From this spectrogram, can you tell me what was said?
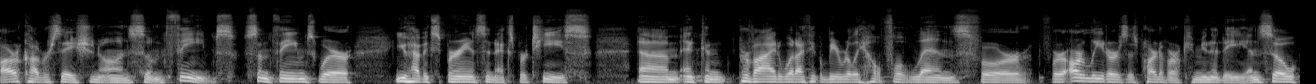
our conversation on some themes, some themes where you have experience and expertise um, and can provide what I think will be a really helpful lens for for our leaders as part of our community. And so,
